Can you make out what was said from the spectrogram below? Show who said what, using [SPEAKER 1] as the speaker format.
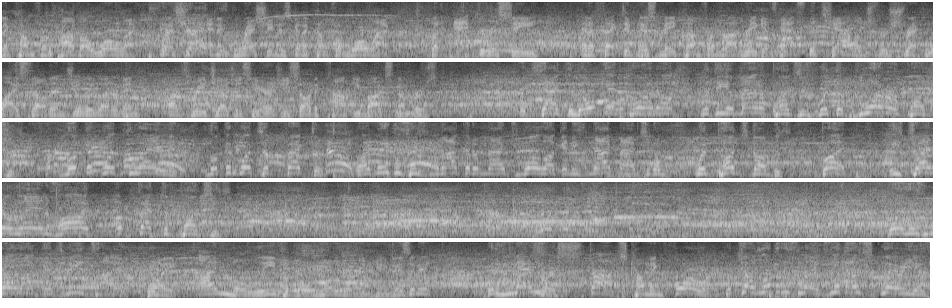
[SPEAKER 1] going to come from Pavel Wolak. Pressure exactly. and aggression is going to come from Wolak. But accuracy and effectiveness may come from Rodriguez. That's the challenge for Schreck Weisfeld and Julie Lederman, our three judges here, as you saw the CompuBox numbers.
[SPEAKER 2] Exactly. Don't get caught up with the amount of punches, with the blur of punches. Look at what's landing. Look at what's effective. Rodriguez is not going to match Wolak, and he's not matching him with punch numbers. But he's trying to land hard, effective punches. Boy, this Wolak gets me tired.
[SPEAKER 1] Boy, unbelievable motor in him, isn't it? Never stops coming forward.
[SPEAKER 2] But Joe, look at his legs. Look how square he is.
